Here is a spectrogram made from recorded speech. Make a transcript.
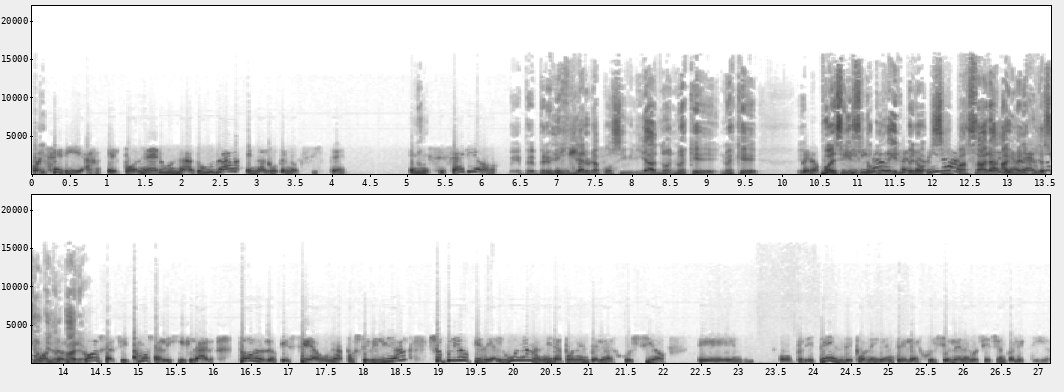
¿Cuál sería el poner una duda en algo que no existe? ¿Es necesario? Eh, pero es legislar una posibilidad, no, no es que no es que eh, puede seguir sin ocurrir, pero si pasara hay una legislación que la ampara. Si vamos a legislar todo lo que sea una posibilidad, yo creo que de alguna manera pone en tela de juicio eh, o pretende poner en tela de juicio la negociación colectiva.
